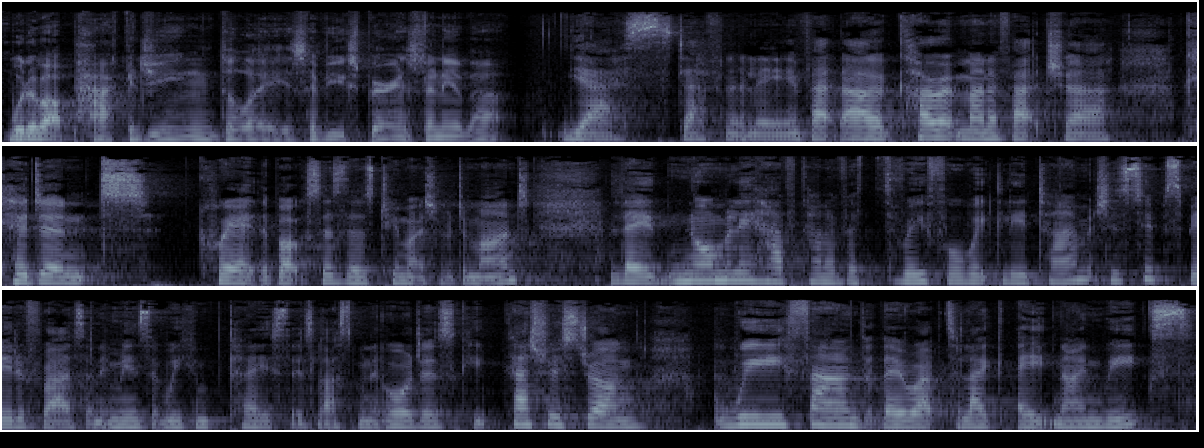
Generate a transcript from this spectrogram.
What about packaging delays? Have you experienced any of that? Yes, definitely. In fact, our current manufacturer couldn't create the boxes. There's too much of a demand. They normally have kind of a three, four week lead time, which is super speedy for us. And it means that we can place those last minute orders, keep cash flow strong. We found that they were up to like eight, nine weeks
